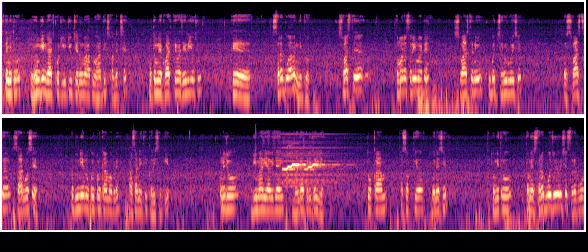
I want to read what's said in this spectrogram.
નમસ્તે મિત્રો, રંગીન રાજકોટ યુટ્યુબ ચેનલમાં આપનું હાર્દિક સ્વાગત છે. હું તમને એક વાત કહેવા જઈ રહ્યો છું કે સરગવો આવે મિત્રો, સ્વાસ્થ્ય તમારા શરીર માટે સ્વાસ્થ્યની ખૂબ જ જરૂર હોય છે. તો સ્વાસ્થ્ય સારું હશે તો દુનિયાનું કોઈ પણ કામ આપણે આસાનીથી કરી શકીએ. અને જો બીમારી આવી જાય, માંદા પડી જઈએ, તો કામ અશક્ય બને છે. તો મિત્રો, તમે સરગવો જોયો છે? સરગવો,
